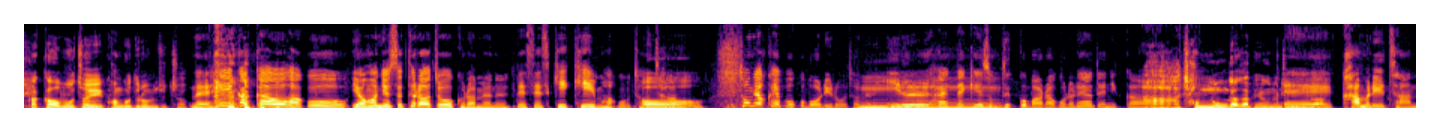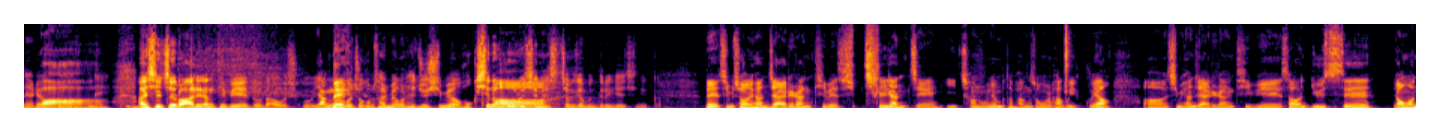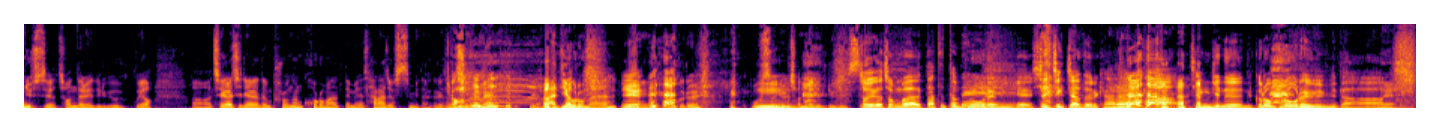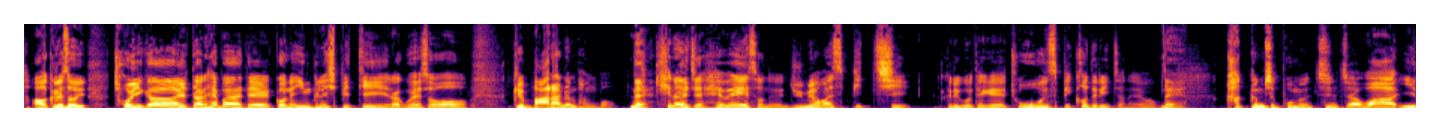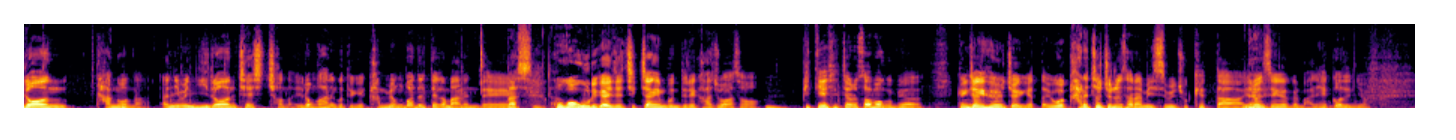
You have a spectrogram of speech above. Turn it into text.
카카오 뭐 저희 광고 들어오면 좋죠. 네, 헤이 카카오 하고 영어 뉴스 틀어줘 그러면은 This is 키킴 하고 저 어. 자고 통역해보고 머리로 저는 음. 일을 할 때 계속 듣고 말하고를 해야 되니까 아 전문가가 배우는 전문가. 예, 감을 잃지 않으려고 와. 네. 아니 실제로 아리랑 TV에도 나오시고 양력을 네. 조금 설명을 해주시면 혹시나 어. 모르시는 시청자분들이 계시니까. 네, 지금 저는 현재 아리랑 TV에서 17년째 2005년부터 방송을 하고 있고요. 어, 지금 현재 아리랑 TV에서 뉴스 영어 뉴스 전달해드리고 있고요. 어, 제가 진행하던 프로는 코로나 때문에 사라졌습니다. 그래서 지금은 네, 라디오로만 예. 네, 얼굴을 목소리를 음. 전달해드리고 있어요. 저희가 정말 따뜻한 네. 프로그램인 게 실직자도 이렇게 하나하나 다 챙기는 그런 프로그램입니다. 네. 아 그래서 저희가 일단 해봐야 될 거는 잉글리시 PT라고 해서 그 말하는 방법. 네. 특히나 이제 해외에서는 유명한 스피치 그리고 되게 좋은 스피커들이 있잖아요. 네. 가끔씩 보면 진짜 와 이런 단어나 아니면 이런 제스처나 이런 거 하는 거 되게 감명받을 때가 많은데 맞습니다. 그거 우리가 이제 직장인 분들이 가져와서 PT에 실제로 써먹으면 굉장히 효율적이겠다. 이걸 가르쳐 주는 사람이 있으면 좋겠다. 이런 네. 생각을 많이 했거든요.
